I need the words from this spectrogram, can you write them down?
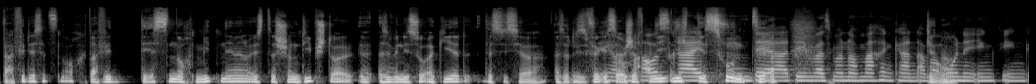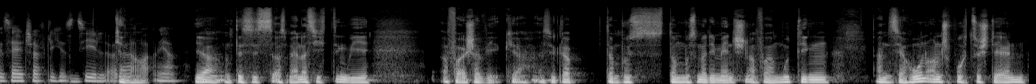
Darf ich das jetzt noch? Darf ich das noch mitnehmen oder ist das schon Diebstahl? Also wenn ich so agiere, das ist ja, also das ist für Gesellschaft um nicht, nicht gesund. Der, ja. dem, was man noch machen kann, aber genau. ohne irgendwie ein gesellschaftliches Ziel. Oder? Genau. Ja. ja, mhm. und das ist aus meiner Sicht irgendwie ein falscher Weg. Ja, also ich glaube, da muss, da muss man die Menschen einfach ermutigen, einen sehr hohen Anspruch zu stellen,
